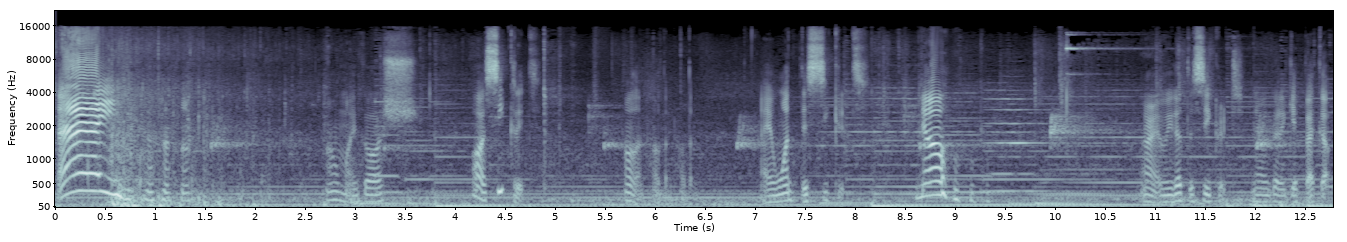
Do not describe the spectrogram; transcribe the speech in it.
Hey! oh my gosh. Oh, a secret. Hold on, hold on, hold on. I want the secret. No! Alright, we got the secret. Now we gotta get back up.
